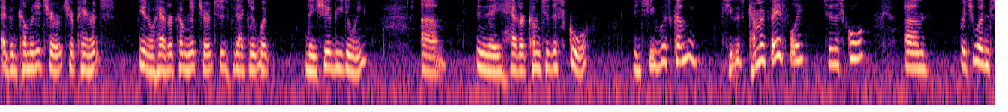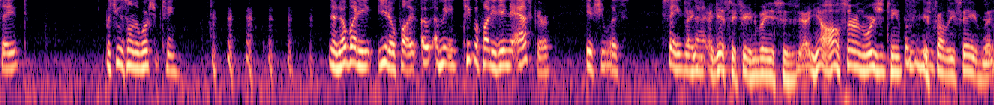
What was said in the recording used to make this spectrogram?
had been coming to church her parents you know had her come to church is exactly what they should be doing um, and they had her come to the school, and she was coming. She was coming faithfully to the school, um, but she wasn't saved. But she was on the worship team. now nobody, you know, probably. I mean, people probably didn't ask her if she was saved or not. I, I guess if anybody says, uh, yeah, I'll serve on the worship team, Mm-hmm. it's probably saved. But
